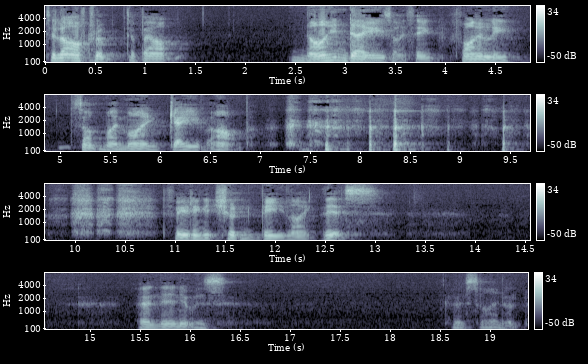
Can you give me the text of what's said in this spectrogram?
Till after about nine days, I think, finally, some, my mind gave up. Feeling it shouldn't be like this. And then it was kind of silent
